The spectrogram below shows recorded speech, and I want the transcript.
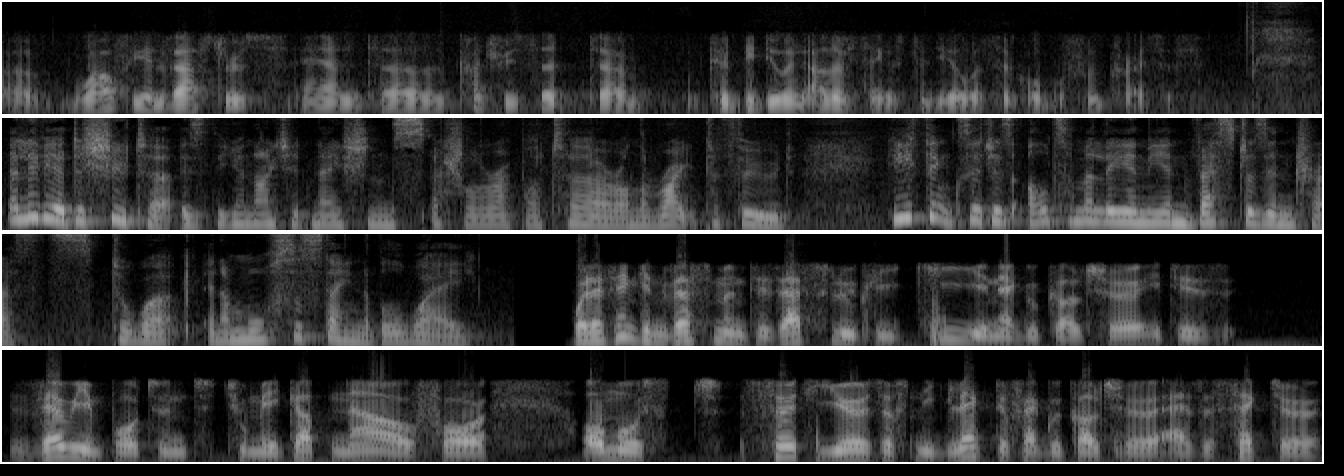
of wealthy investors and uh, countries that uh, could be doing other things to deal with the global food crisis. Olivier De Schutter is the United Nations Special Rapporteur on the right to food. He thinks it is ultimately in the investors' interests to work in a more sustainable way. Well, I think investment is absolutely key in agriculture. It is very important to make up now for almost 30 years of neglect of agriculture as a sector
